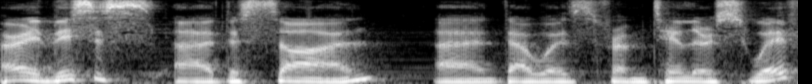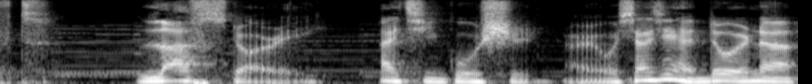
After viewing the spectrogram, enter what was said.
Alright, this is uh, the song uh, that was from Taylor Swift, "Love Story" 爱情故事。呃，我相信很多人呢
